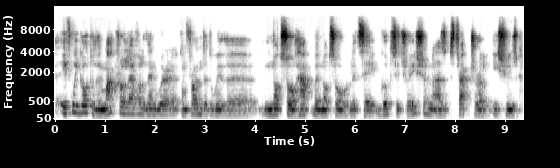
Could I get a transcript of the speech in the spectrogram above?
if we go to the macro level, then we're confronted with a not so happy, not so, let's say, good situation as structural issues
